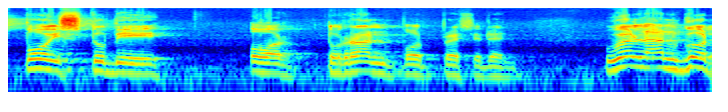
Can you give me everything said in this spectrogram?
poised to be or to run for president. Well and good.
